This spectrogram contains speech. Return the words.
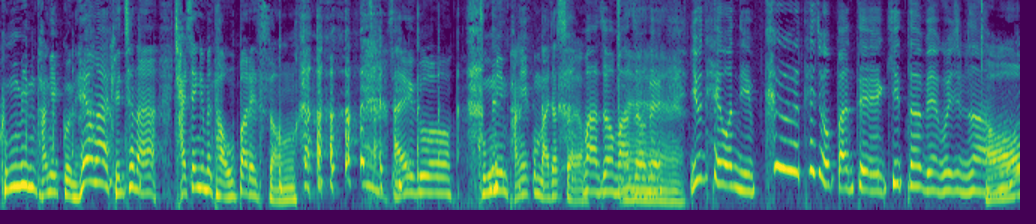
국민 방해꾼. 혜영아, 괜찮아. 잘생기면 다 오빠랬어. 아이고, 국민 네. 방해꾼 맞았어요. 맞아, 맞아. 네. 네. 윤혜원님, 크, 태조 오빠한테 기타 배우고 싶다. 어,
